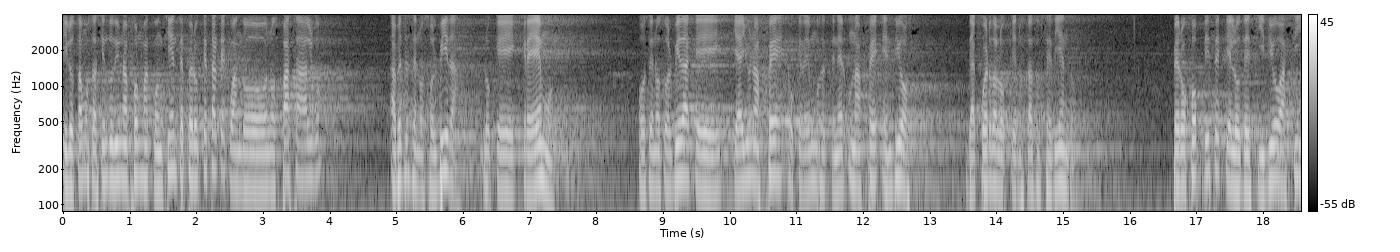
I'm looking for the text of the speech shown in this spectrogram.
Y lo estamos haciendo de una forma consciente. Pero ¿qué tal que cuando nos pasa algo, a veces se nos olvida lo que creemos? O se nos olvida que, que hay una fe o que debemos de tener una fe en Dios. de acuerdo a lo que nos está sucediendo. Pero Job dice que lo decidió así.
